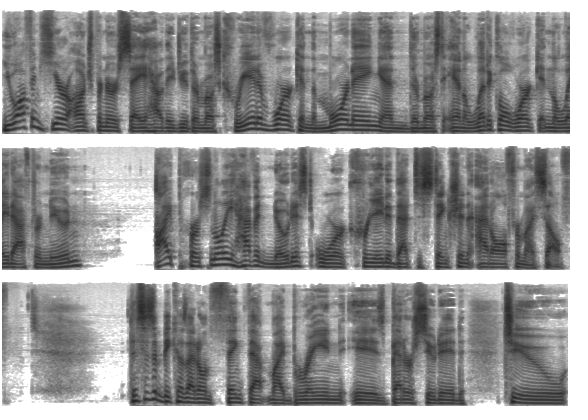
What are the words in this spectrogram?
You often hear entrepreneurs say how they do their most creative work in the morning and their most analytical work in the late afternoon. I personally haven't noticed or created that distinction at all for myself. This isn't because I don't think that my brain is better suited to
